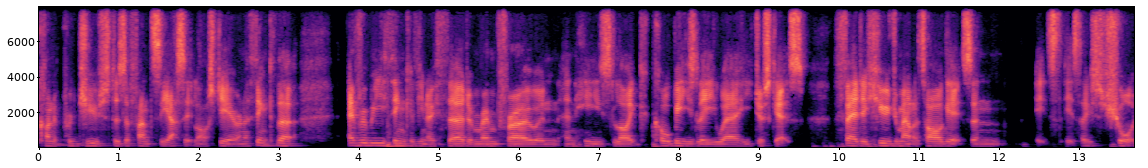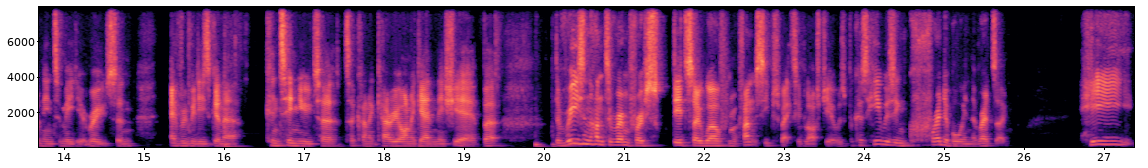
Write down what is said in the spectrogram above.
kind of produced as a fantasy asset last year, and I think that everybody think of you know third and Renfrow and and he's like Cole Beasley where he just gets fed a huge amount of targets and it's it's those short and intermediate routes and everybody's gonna continue to to kind of carry on again this year but the reason Hunter Renfrow did so well from a fantasy perspective last year was because he was incredible in the red zone. He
